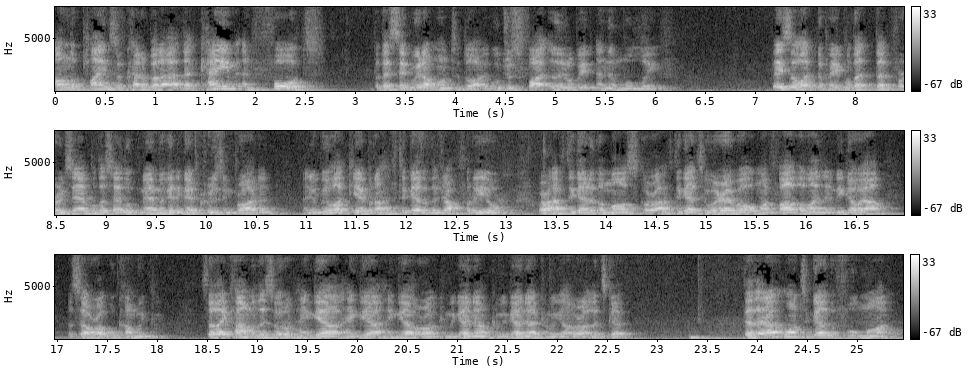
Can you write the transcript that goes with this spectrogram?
on the plains of Karbala that came and fought, but they said, we don't want to die. We'll just fight a little bit and then we'll leave. These are like the people that, that for example, they say, look, man, we're going to go cruising Brighton. And you'll be like, yeah, but I have to go to the Ja'fari or, or I have to go to the mosque or I have to go to wherever or my father won't let me go out. They say, all right, we'll come with you. So they come and they sort of hang out, hang out, hang out. All right, can we go now? Can we go now? Can we go? All right, let's go. That they don't want to go the full mile.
